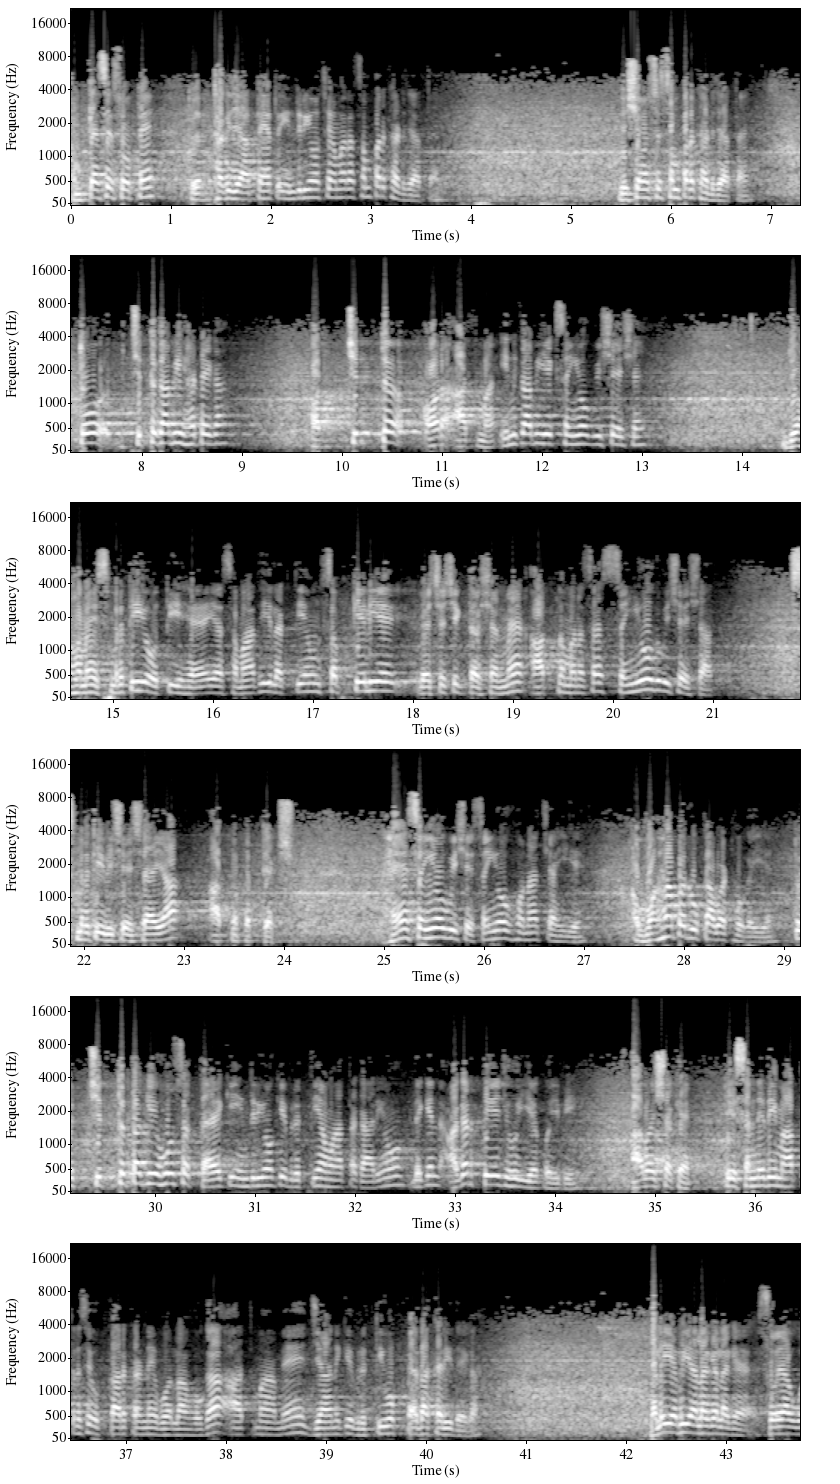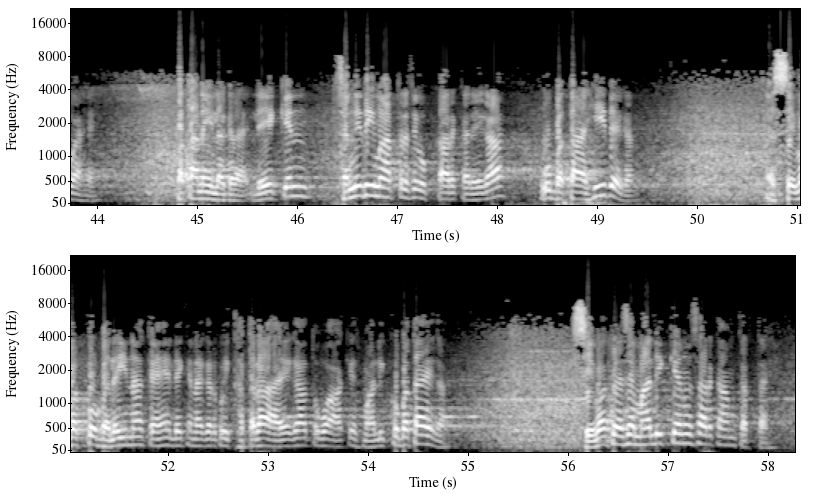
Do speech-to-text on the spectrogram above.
हम कैसे सोते हैं? तो थक जाते हैं तो इंद्रियों से हमारा संपर्क हट जाता है। विषयों से संपर्क हट जाता है। तो चित्त का भी हटेगा और चित्त और आत्मा, इनका भी एक संयोग विशेष है। जो हमें स्मृति होती है या समाधि लगती है, उन सबके लिए वैशेषिक दर्शन में आत्म मनस है, संयोग विशेषात स्मृति विशेष है या आत्म प्रत्यक्ष है संयोग विशेष, संयोग होना चाहिए। वहाँ पर रुकावट हो गई है। तो चित्त तक ये हो सकता है कि इंद्रियों की वृत्तियाँ वहाँ तक आ रही हो, लेकिन अगर तेज हुई है कोई भी, आवश्यक है तो सन्निधि मात्र से उपकार करने वाला होगा, आत्मा में ज्ञान की वृत्ति वो पैदा कर ही देगा। भले ही अभी अलग अलग है, सोया हुआ है, पता नहीं लग रहा है, लेकिन सन्निधि मात्र से उपकार करेगा, वो बता ही देगा। सेवक को भले ही ना कहें, लेकिन अगर कोई खतरा आएगा तो वो आके मालिक को बताएगा। सेवक वैसे मालिक के अनुसार काम करता है।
